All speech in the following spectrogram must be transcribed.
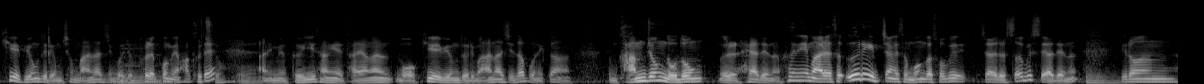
기회 비용들이 엄청 많아진 거죠. 음, 플랫폼의 확대 그렇죠. 예. 아니면 그 이상의 다양한 뭐 기회 비용들이 많아지다 보니까 좀 감정 노동을 해야 되는 흔히 말해서 의뢰 입장에서 뭔가 소비자를 서비스해야 되는 음. 이런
